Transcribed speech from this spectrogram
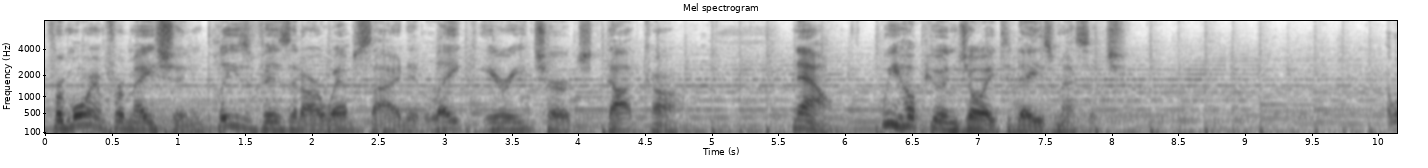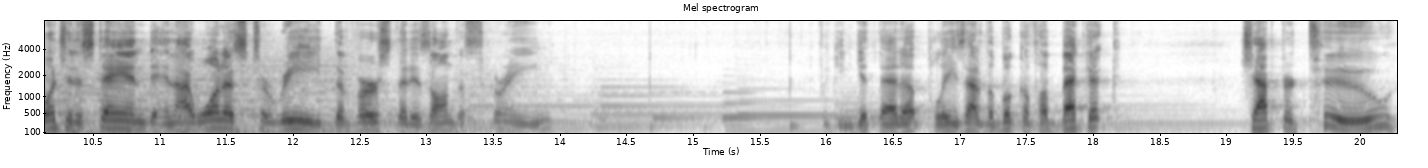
For more information, please visit our website at lakeeriechurch.com. Now, we hope you enjoy today's message. I want you to stand and I want us to read the verse that is on the screen. Can get that up, please, out of the book of Habakkuk, chapter 2,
